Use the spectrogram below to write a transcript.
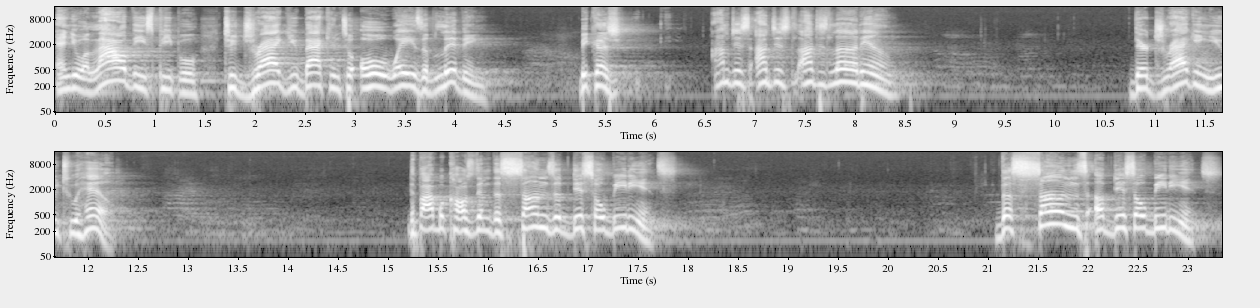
and you allow these people to drag you back into old ways of living because I'm just I just I just love them. They're dragging you to hell. The Bible calls them the sons of disobedience. The sons of disobedience.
